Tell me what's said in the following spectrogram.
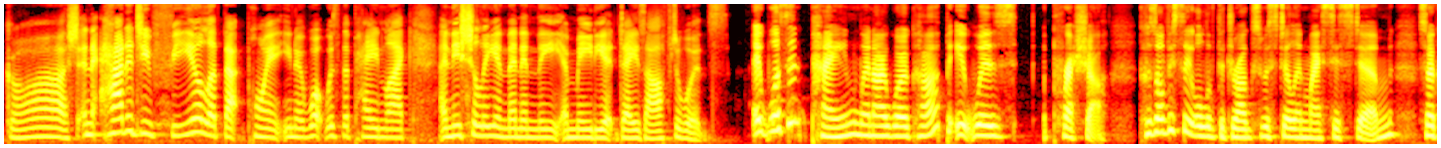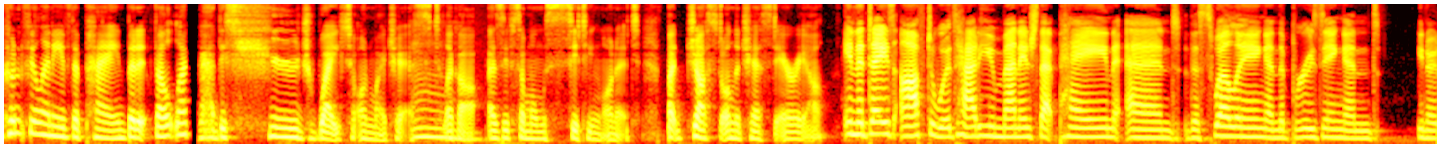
gosh. And how did you feel at that point? You know, what was the pain like initially and then in the immediate days afterwards? It wasn't pain when I woke up, it was pressure because obviously all of the drugs were still in my system. So I couldn't feel any of the pain, but it felt like I had this huge weight on my chest, mm. like a, as if someone was sitting on it, but just on the chest area. In the days afterwards, how do you manage that pain and the swelling and the bruising and you know,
